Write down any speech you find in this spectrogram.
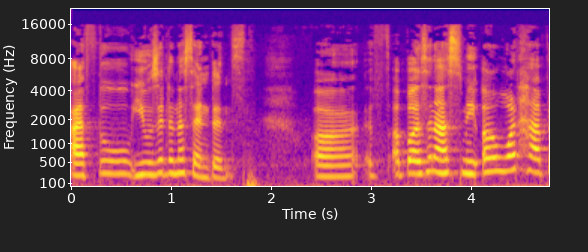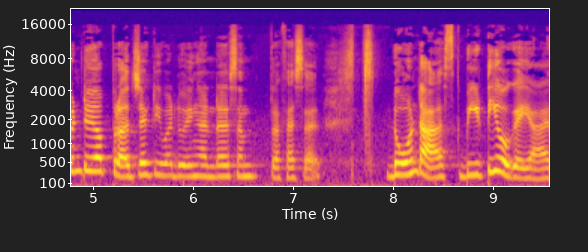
I have to use it in a sentence, uh, if a person asks me, oh, what happened to your project you were doing under some professor? Don't ask. BT ho gayi yaar.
